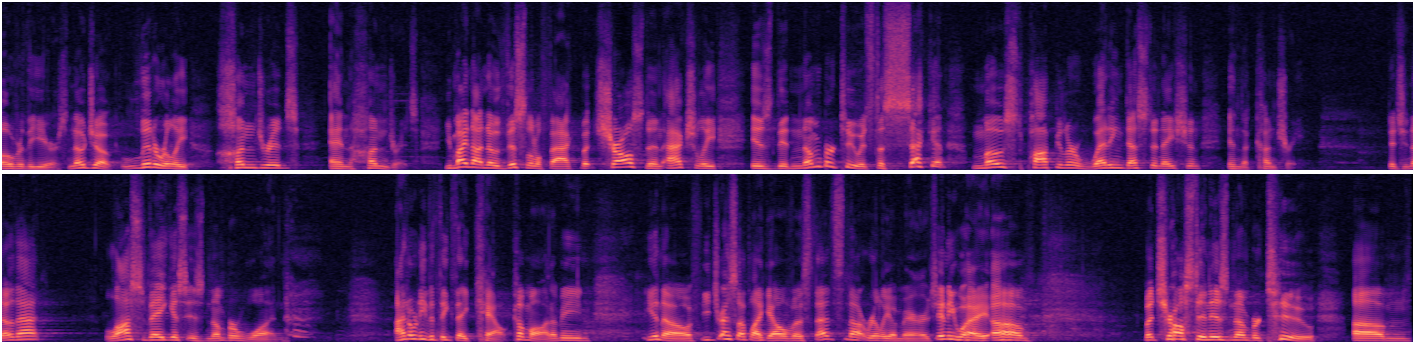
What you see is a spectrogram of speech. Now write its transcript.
over the years. No joke, literally hundreds and hundreds. You might not know this little fact, but Charleston actually is the number two, it's the second most popular wedding destination in the country. Did you know that? Las Vegas is number one. I don't even think they count. Come on. I mean, you know, if you dress up like Elvis, that's not really a marriage. Anyway, um, but Charleston is number two. Um,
